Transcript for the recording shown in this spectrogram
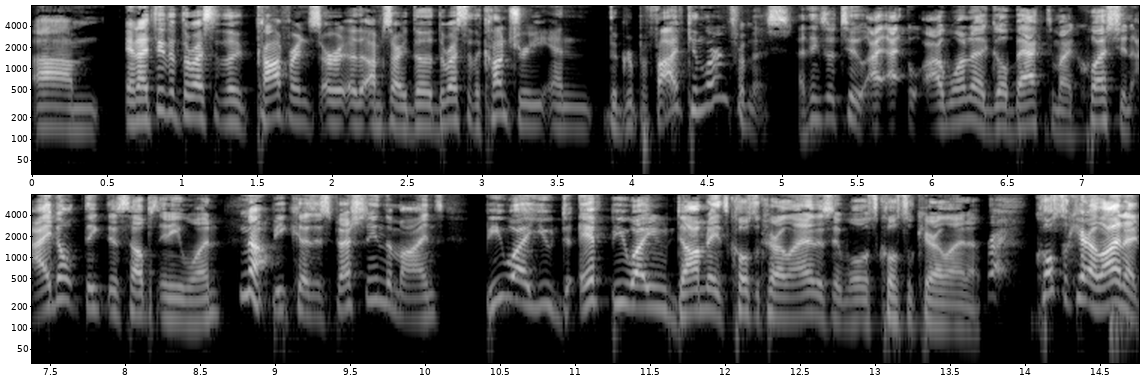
Um, and I think that the rest of the conference, or uh, I'm sorry, the, the rest of the country and the group of five can learn from this. I think so too. I I, I want to go back to my question. I don't think this helps anyone No, because, especially in the minds, BYU. If BYU dominates Coastal Carolina, they say, "Well, it's Coastal Carolina." Right. Coastal Carolina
